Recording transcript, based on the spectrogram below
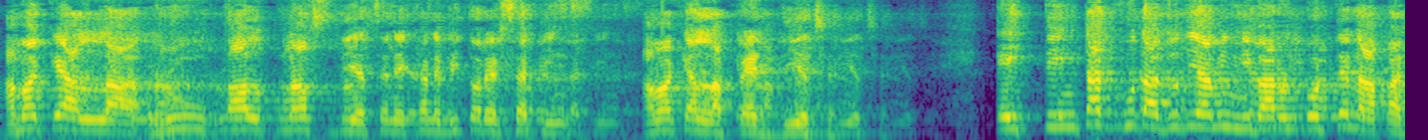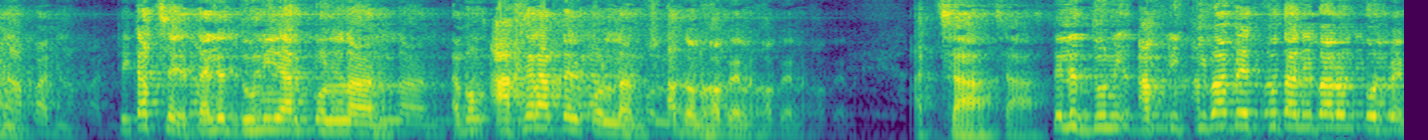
আমাকে আল্লাহ রু কাল্প, নফস দিয়েছেন এখানে ভিতরের সেটিং আমাকে আল্লাহ পেট দিয়েছে এই তিনটা ক্ষুদা যদি আমি নিবারণ করতে না পারি, ঠিক আছে? তাহলে দুনিয়ার কল্যাণ এবং আখেরাতের কল্যাণ সাধন হবে না। আচ্ছা তাহলে আপনি কীভাবে ক্ষুদা নিবারণ করবেন?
